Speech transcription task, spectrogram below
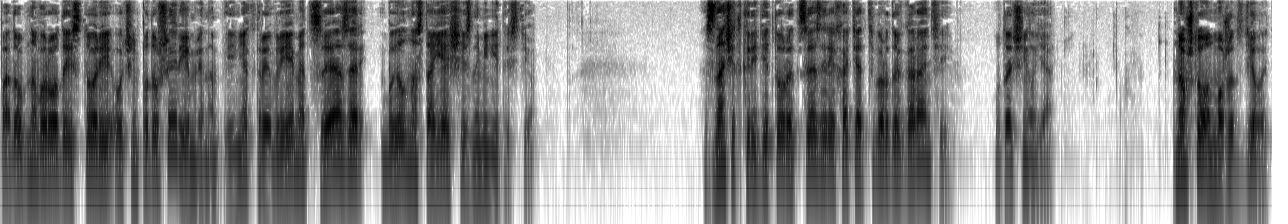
Подобного рода истории очень по душе римлянам, и некоторое время Цезарь был настоящей знаменитостью. «Значит, кредиторы Цезаря хотят твердых гарантий?» — уточнил я. «Но что он может сделать?»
